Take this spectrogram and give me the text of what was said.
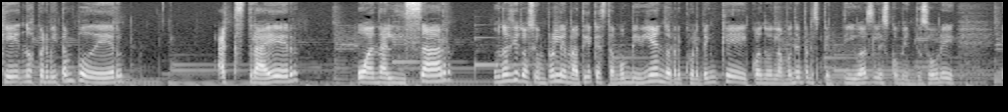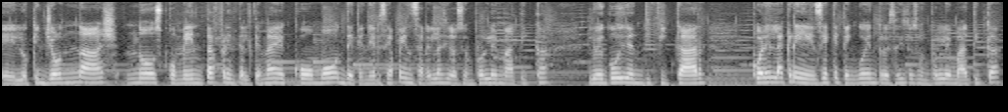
que nos permitan poder extraer o analizar una situación problemática que estamos viviendo. Recuerden que cuando hablamos de perspectivas les comenté sobre eh, lo que John Nash nos comenta frente al tema de cómo detenerse a pensar en la situación problemática, luego identificar cuál es la creencia que tengo dentro de esa situación problemática,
